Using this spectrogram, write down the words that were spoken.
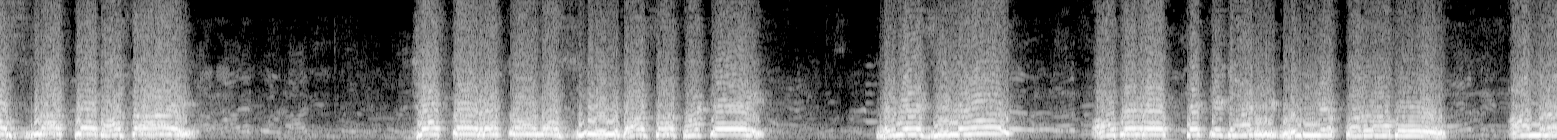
অশ্রাব্য ভাষায় যত রকম অশ্লীল ভাষা থাকে, ভেবেছিল অবরোধ থেকে গাড়ি ঘুরিয়ে পালাবো। আমরা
